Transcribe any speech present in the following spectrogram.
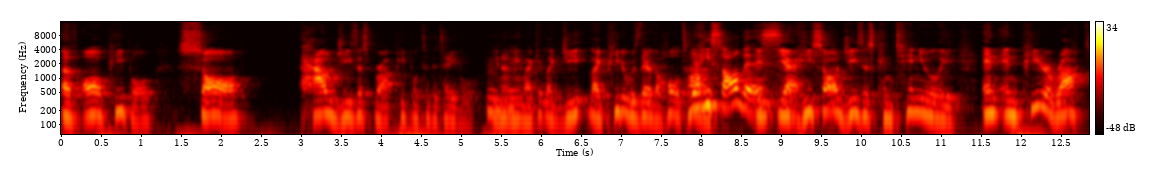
of all people, saw how Jesus brought people to the table. You mm-hmm. know what I mean? Mm-hmm. Like like G, like Peter was there the whole time. Yeah, he saw this. And yeah, he saw Jesus continually. And and Peter rocked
